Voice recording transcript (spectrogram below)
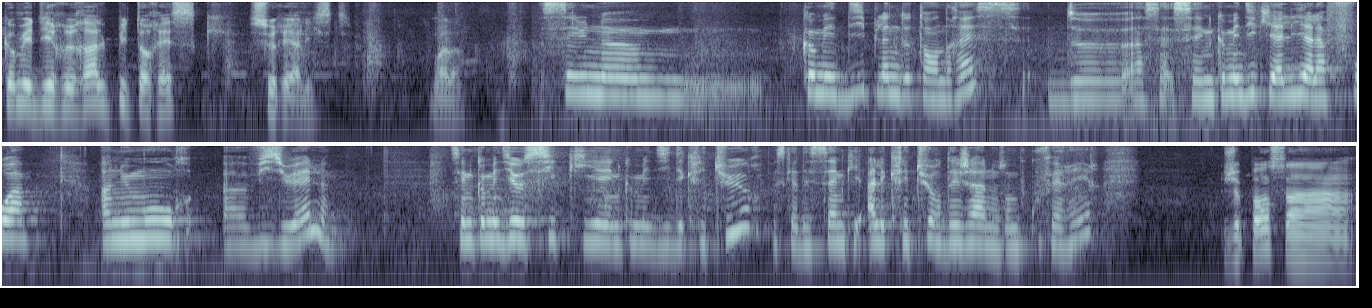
Comédie rurale pittoresque, surréaliste. Voilà. C'est une euh, comédie pleine de tendresse. Ah, c'est une comédie qui allie à la fois un humour euh, visuel. C'est une comédie aussi qui est une comédie d'écriture, parce qu'il y a des scènes qui, à l'écriture déjà, nous ont beaucoup fait rire. Je pense à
